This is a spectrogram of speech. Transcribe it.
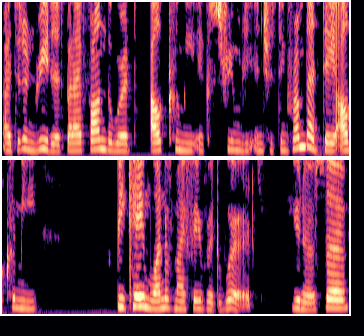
I didn't read it, but I found the word alchemy extremely interesting. From that day, alchemy became one of my favorite words, you know. So,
